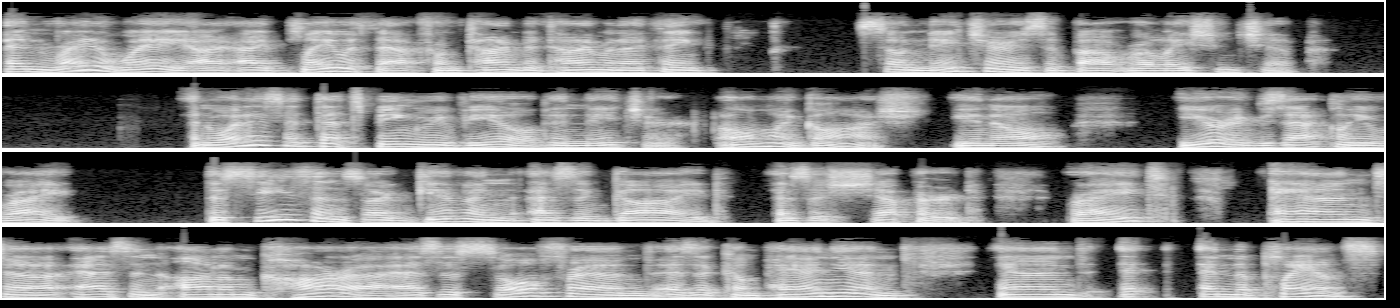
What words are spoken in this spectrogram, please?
And right away, I, I, play with that from time to time. And I think, so nature is about relationship. And what is it that's being revealed in nature? Oh my gosh, you know, you're exactly right. The seasons are given as a guide, as a shepherd, right? and uh, as an anam cara, as a soul friend, as a companion, and and the plants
